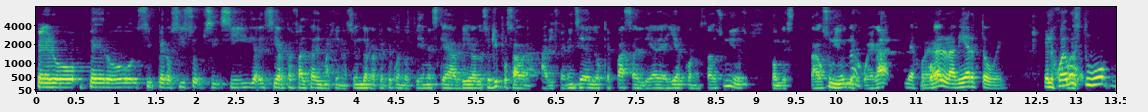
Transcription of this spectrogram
pero, pero sí, pero sí, sí, sí, hay cierta falta de imaginación de repente cuando tienes que abrir a los equipos. Ahora, a diferencia de lo que pasa el día de ayer con Estados Unidos, donde Estados Unidos le juega. Le juega el abierto, güey. El juego estuvo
